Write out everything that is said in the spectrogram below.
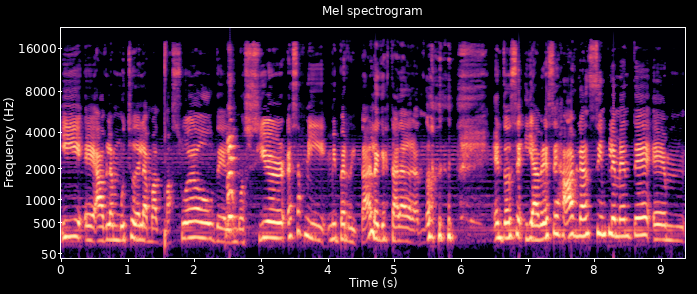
y eh, hablan mucho de la mademoiselle, del monsieur, esa es mi, mi perrita, la que está ladrando. Entonces, y a veces hablan simplemente em,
